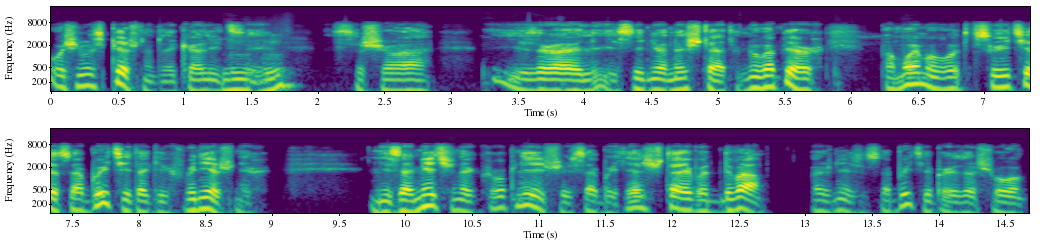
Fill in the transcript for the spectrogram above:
очень успешно для коалиции mm-hmm. США, Израиль и Соединенные Штаты. Ну, во-первых, по-моему, вот в суете событий таких внешних, незамеченных, крупнейшие события. Я считаю, вот два важнейших события произошло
